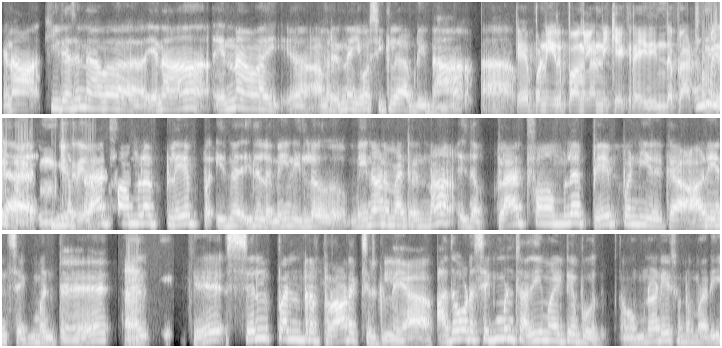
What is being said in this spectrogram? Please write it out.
ஏன்னா ஹி டசன் அவ ஏன்னா என்ன அவர் என்ன யோசிக்கல அப்படின்னா பே பண்ணி இருப்பாங்களான்னு கேக்குற இது இந்த கேக்குறியா? பிளாட்ஃபார்ம்ல ப்ளே இது இதுல மெயின் இதுல மெயினான மேட்டர் என்ன இந்த பிளாட்ஃபார்ம்ல பே பண்ணி இருக்க ஆடியன்ஸ் செக்மெண்ட் செல் பண்ற ப்ராடக்ட்ஸ் இருக்கு இல்லையா? அதோட செக்மெண்ட்ஸ் அதிகமாயிட்டே போகுது. நம்ம முன்னாடியே சொன்ன மாதிரி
